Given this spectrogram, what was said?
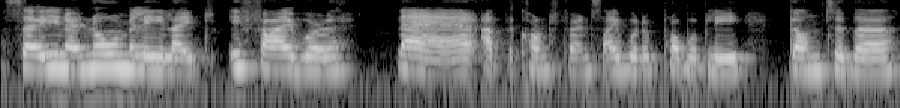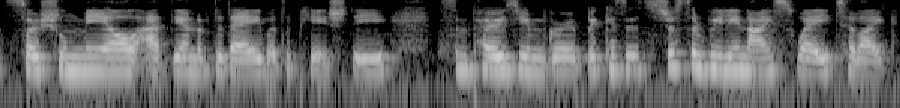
so you know normally like if I were there at the conference, I would have probably gone to the social meal at the end of the day with the PhD symposium group because it's just a really nice way to like,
